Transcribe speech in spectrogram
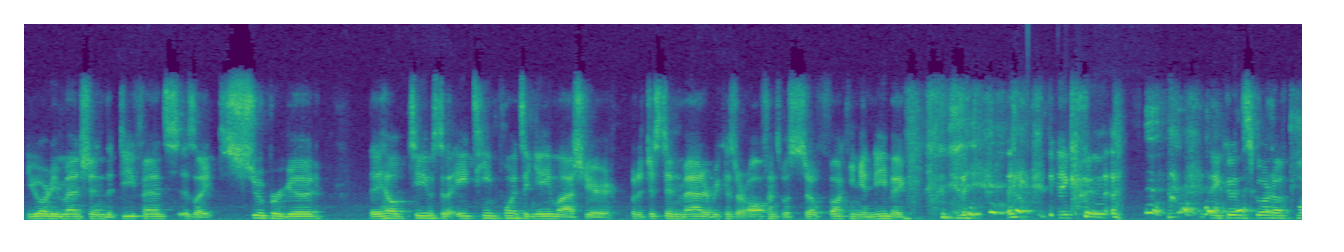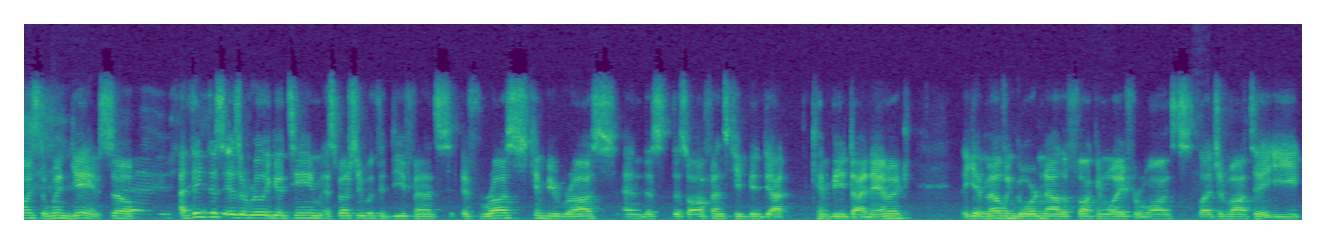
You already mentioned the defense is like super good. They held teams to 18 points a game last year, but it just didn't matter because their offense was so fucking anemic. they, they, couldn't they couldn't score enough points to win games. So I think this is a really good team, especially with the defense. If Russ can be Russ and this this offense can be can be dynamic, they get Melvin Gordon out of the fucking way for once. Let Javonte eat.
